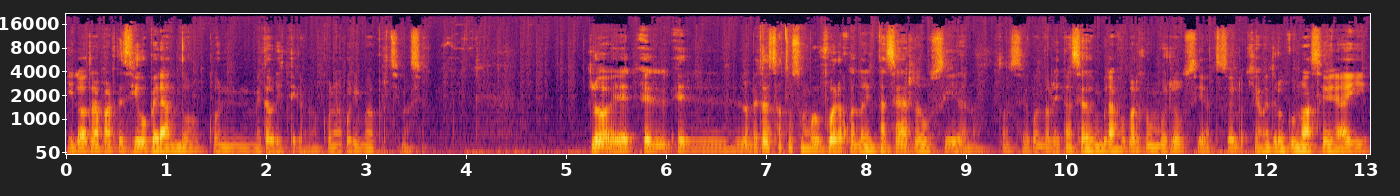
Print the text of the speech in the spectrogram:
Y la otra parte sigo operando con metaheurística, ¿no? con algoritmo de aproximación. los métodos exactos son muy buenos cuando la instancia es reducida, ¿no? Entonces, cuando la instancia de un grafo, por ejemplo, es muy reducida. Entonces, lógicamente lo que uno hace ahí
